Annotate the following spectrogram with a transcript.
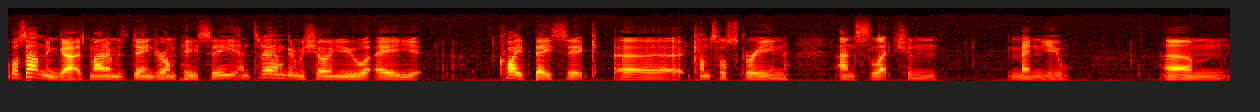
What's happening guys? My name is Danger on PC and today I'm going to be showing you a quite basic uh, console screen and selection menu. Um,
